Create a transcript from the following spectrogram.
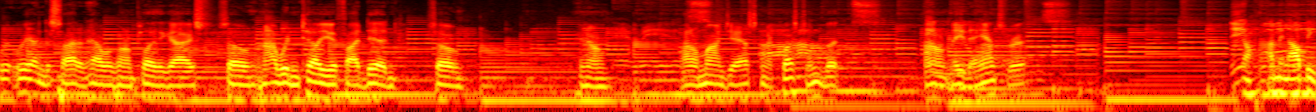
We, we haven't decided how we're going to play the guys, so and I wouldn't tell you if I did. So, you know, I don't mind you asking a question, but I don't need to answer it. No, I mean, I'll be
